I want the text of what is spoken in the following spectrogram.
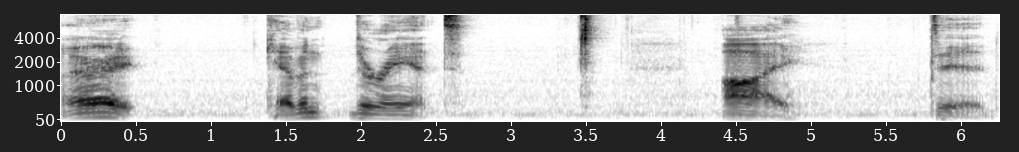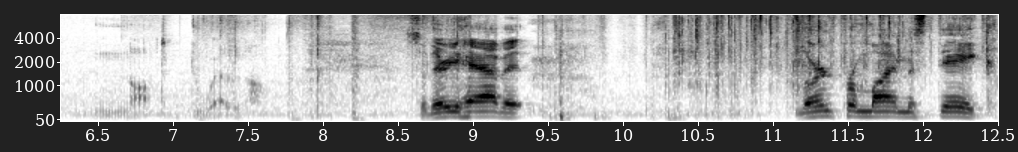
All right. Kevin Durant. I did not do well. So there you have it. Learn from my mistake,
